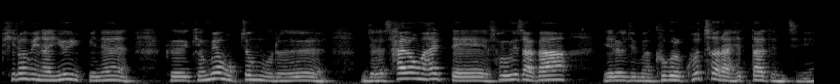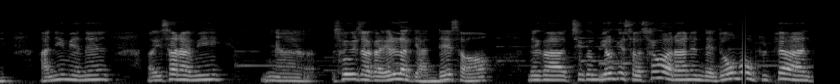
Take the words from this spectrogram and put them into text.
필요비나 유익비는 그 경매 목적물을 이제 사용할 때 소유자가 예를 들면 그걸 고쳐라 했다든지 아니면은 이 사람이 어, 소유자가 연락이 안 돼서 내가 지금 여기서 생활하는데 너무 불편한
